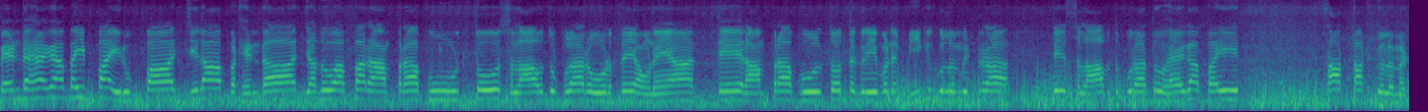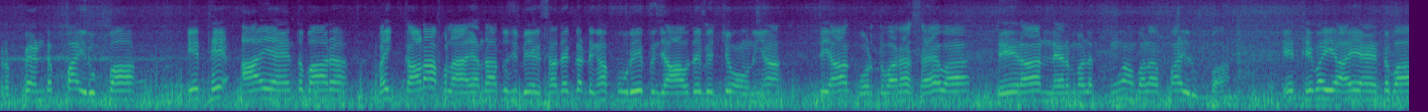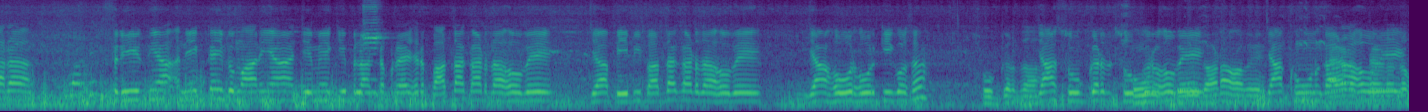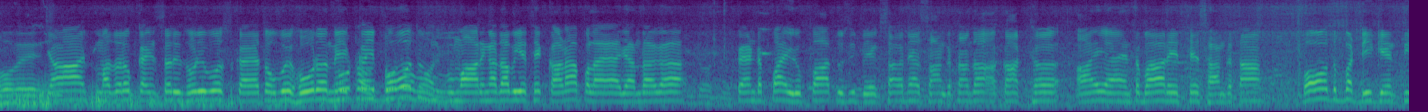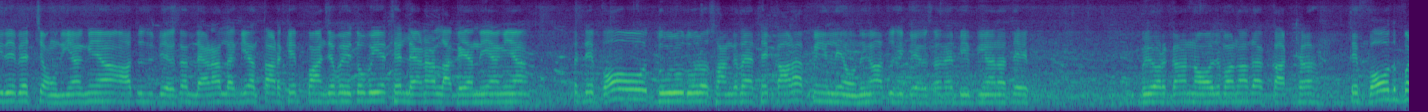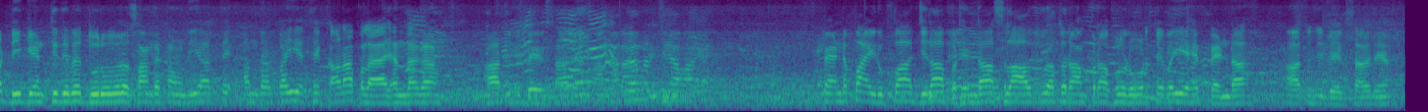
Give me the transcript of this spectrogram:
ਪਿੰਡ ਹੈਗਾ ਬਾਈ ਭਾਈ ਰੂਪਾ, ਜ਼ਿਲ੍ਹਾ ਬਠਿੰਡਾ। ਜਦੋਂ ਆਪਾਂ ਰਾਮਪਰਾ ਫੂਲ ਤੋਂ ਸਲਾਵਤਪੁਰਾ ਰੋਡ ਤੇ ਆਉਣੇ ਆ ਤੇ ਰਾਮਪਰਾ ਫੂਲ ਤੋਂ ਤਕਰੀਬਨ 20 ਕੁ ਕਿਲੋਮੀਟਰ ਆ ਤੇ ਸਲਾਵਤਪੁਰਾ ਤੋਂ ਹੈਗਾ ਬਾਈ 7-8 ਕਿਲੋਮੀਟਰ। ਪਿੰਡ ਭਾਈ ਰੂਪਾ, ਇੱਥੇ ਆਏ ਐਤਵਾਰ ਬਾਈ ਕਾੜਾ ਪਲਾਇਆ ਜਾਂਦਾ। ਤੁਸੀਂ ਵੇਖ ਸਕਦੇ ਗੱਡੀਆਂ ਪੂਰੇ ਪੰਜਾਬ ਦੇ ਵਿੱਚੋਂ ਆਉਂਦੀਆਂ ਤੇ ਆਹ ਗੁਰਦੁਆਰਾ ਸਾਹਿਬ ਆ, ਡੇਰਾ ਨਿਰਮਲ ਖੂਹਾਂ ਵਾਲਾ ਭਾਈ ਰੂਪਾ। ਇੱਥੇ ਬਾਈ ਆਏ ਐਤਵਾਰ ਸਰੀਰ ਦੀਆਂ ਅਨੇਕਾਂ ਹੀ ਬਿਮਾਰੀਆਂ ਜਿਵੇਂ ਕਿ ਬਲੱਡ ਪ੍ਰੈਸ਼ਰ ਵਾਧਾ ਘਟਦਾ ਹੋਵੇ ਜਾਂ ਬੀਪੀ ਵਾਧਾ ਘਟਦਾ ਹੋਵੇ ਜਾਂ ਹੋਰ ਹੋਰ ਕੀ ਕੁਛ? ਸ਼ੂਗਰ ਦਾ। ਜਾਂ ਸ਼ੂਗਰ ਸ਼ੂਗਰ ਹੋਵੇ ਗਾੜਾ ਹੋਵੇ। ਜਾਂ ਖੂਨ ਗਾੜਾ ਹੋਵੇ। ਜਾਂ ਮਤਲਬ ਕੈਂਸਰ ਦੀ ਥੋੜੀ ਬਹੁਤ ਸ਼ਿਕਾਇਤ ਹੋਵੇ ਹੋਰ ਅਨੇਕਾਂ ਹੀ ਬਹੁਤ ਬਿਮਾਰੀਆਂ। ਦਾ ਵੀ ਇੱਥੇ ਕਾੜਾ ਪਿਲਾਇਆ ਜਾਂਦਾਗਾ। ਪਿੰਡ ਭਾਈ ਰੂਪਾ ਤੁਸੀਂ ਵੇਖ ਸਕਦੇ ਆ ਸੰਗਤਾਂ ਦਾ ਇਕੱਠ ਆਏ ਐਤਵਾਰ ਇੱਥੇ ਸੰਗਤਾਂ। ਬਹੁਤ ਵੱਡੀ ਗਿਣਤੀ ਦੇ ਵਿੱਚ ਆਉਂਦੀਆਂ ਗੀਆਂ ਆ ਤੁਸੀਂ ਵੇਖ ਸਕਦੇ ਲੈਣਾ ਲੱਗੀਆਂ। ਤੜਕੇ 5 ਵਜੇ ਤੋਂ ਵੀ ਇੱਥੇ ਲੈਣਾ ਲੱਗ ਜਾਂਦੀਆਂ ਗੀਆਂ ਤੇ ਬਹੁਤ ਦੂਰੋਂ ਦੂਰੋਂ ਸੰਗਤਾਂ ਇੱਥੇ ਕਾੜਾ ਪੀਣ ਲਈ ਆਉਂਦੀਆਂ। ਤੁਸੀਂ ਵੇਖ ਸਕਦੇ ਬੀਬੀਆਂ ਦਾ ਤੇ ਬਜ਼ੁਰਗਾਂ, ਨੌਜਵਾਨਾਂ ਦਾ ਇਕੱਠ। ਤੇ ਬਹੁਤ ਵੱਡੀ ਗਿਣਤੀ ਦੇ ਵਿੱਚ ਦੂਰੋਂ ਦੂਰੋਂ ਸੰਗਤ ਆਉਂਦੀ ਆ ਤੇ ਅੰਦਰ ਬਾਈ ਇੱਥੇ ਕਾੜਾ ਪਿਲਾਇਆ ਜਾਂਦਾਗਾ ਆ ਤੁਸੀਂ ਦੇਖ ਸਕਦੇ ਪਿੰਡ ਭਾਈ ਰੂਪਾ, ਜ਼ਿਲ੍ਹਾ ਬਠਿੰਡਾ, ਸਲਾਬਪੁਰਾ ਤੋਂ ਰਾਮਪੁਰਾ ਫੁੱਲ ਰੋਡ ਤੇ ਬਾਈ ਇਹ ਪਿੰਡ ਆ। ਆ ਤੁਸੀਂ ਵੇਖ ਸਕਦੇ ਆ।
